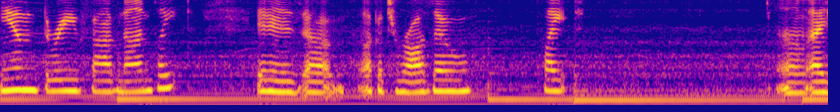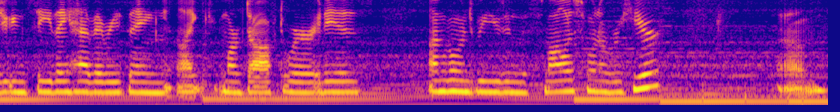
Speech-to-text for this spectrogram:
M359 plate. It is um, like a terrazzo plate. Um, as you can see, they have everything like marked off to where it is. I'm going to be using the smallest one over here. Um,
